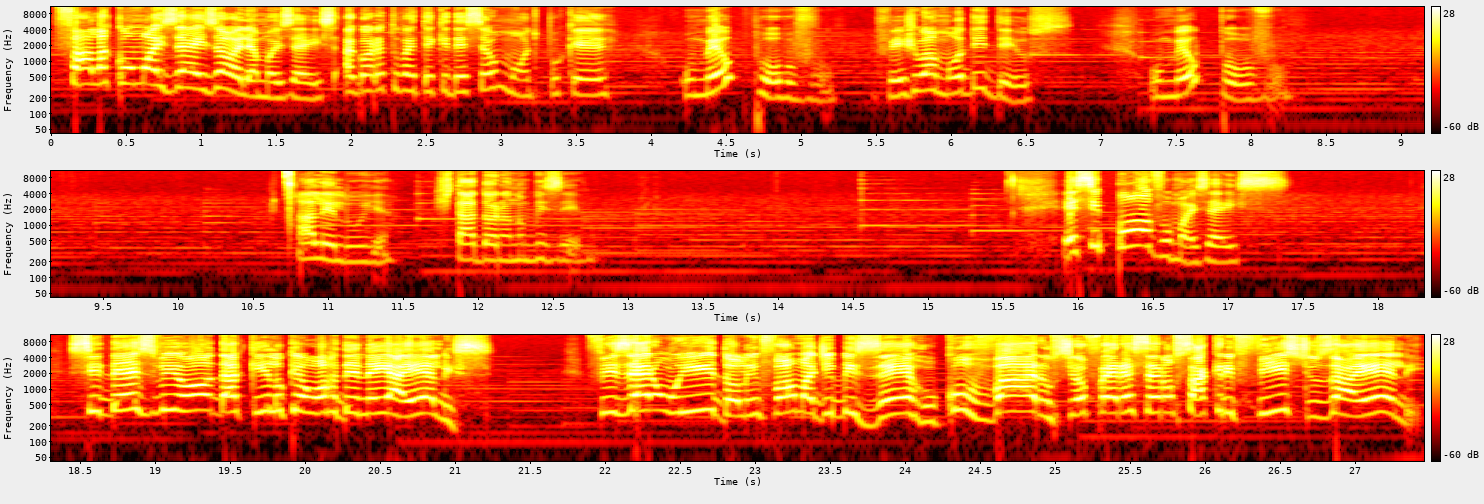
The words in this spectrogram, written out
fala com Moisés: Olha, Moisés, agora tu vai ter que descer o monte, porque o meu povo, veja o amor de Deus, o meu povo, aleluia, está adorando um bezerro. Esse povo, Moisés, se desviou daquilo que eu ordenei a eles. Fizeram um ídolo em forma de bezerro, curvaram-se, ofereceram sacrifícios a ele.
